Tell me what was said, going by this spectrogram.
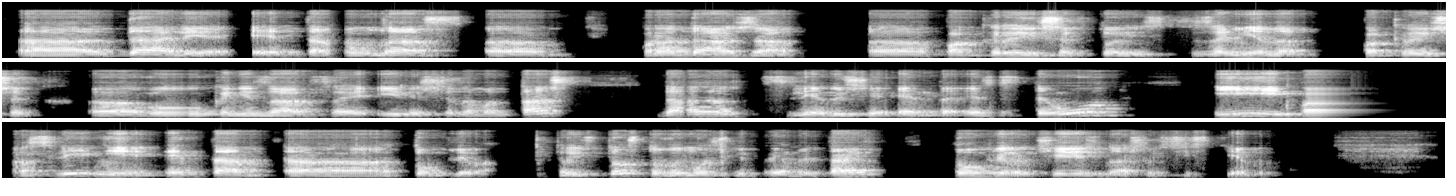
А, далее это у нас а, продажа а, покрышек, то есть замена покрышек, вулканизация или шиномонтаж. Да. Следующее это СТО. И последнее это топливо. То есть то, что вы можете приобретать топливо через нашу систему.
